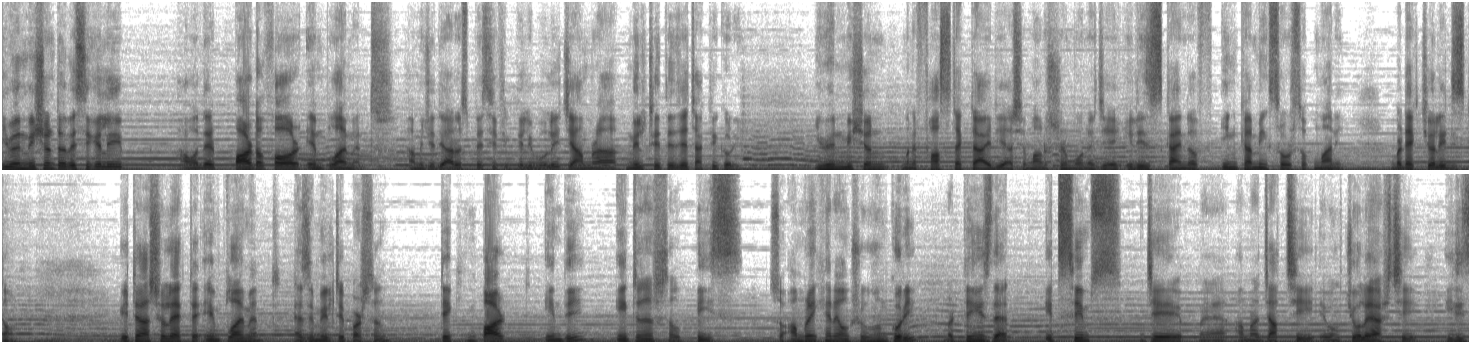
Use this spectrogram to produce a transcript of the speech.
ইউএন মিশনটা বেসিক্যালি আমাদের পার্ট অফ আওয়ার এমপ্লয়মেন্ট আমি যদি আরও স্পেসিফিক্যালি বলি যে আমরা মিলিটারিতে যে চাকরি করি ইউএন মিশন মানে ফার্স্ট একটা আইডিয়া আসে মানুষের মনে যে it is kind of incoming source of money but actually it is not এটা আসলে একটা employment as a military person taking part in the international peace so আমরা এখানে অংশগ্রহণ করি but thing is that it seems যে আমরা যাচ্ছি এবং চলে আসছি it is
